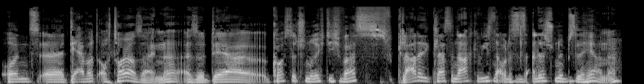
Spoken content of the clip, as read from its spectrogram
Und äh, der wird auch teuer sein, ne? Also der kostet schon richtig was. Klar, hat er die Klasse nachgewiesen, aber das ist alles schon ein bisschen her, ne?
